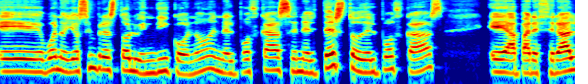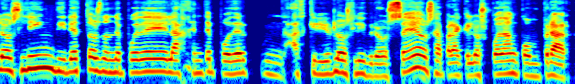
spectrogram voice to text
eh, bueno, yo siempre esto lo indico, ¿no? En el podcast, en el texto del podcast, eh, aparecerá los links directos donde puede la gente poder mm, adquirir los libros, ¿eh? O sea, para que los puedan comprar,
